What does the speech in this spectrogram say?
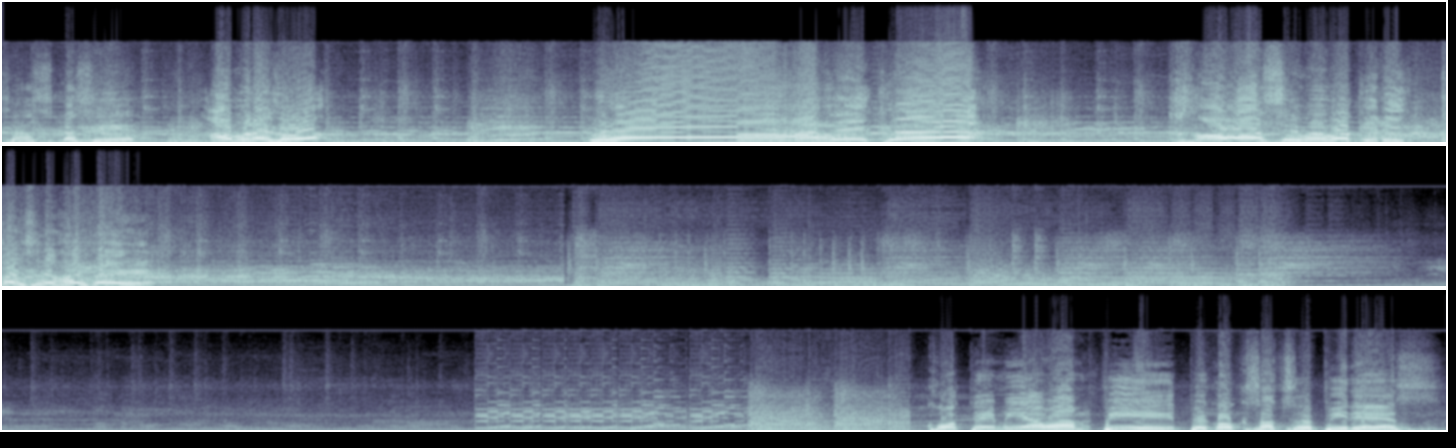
さあしかし危ないぞ。うおーはじく川島負けで1回戦敗退。小手宮 1P ペコクサ 2P です。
